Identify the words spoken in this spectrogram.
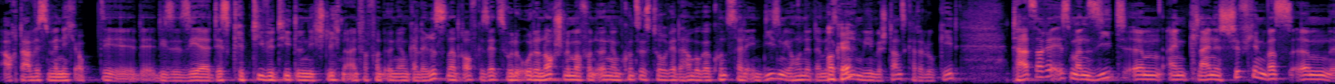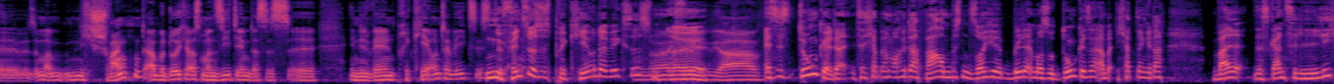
auch da wissen wir nicht, ob die, die, diese sehr deskriptive Titel nicht schlicht und einfach von irgendeinem Galeristen da drauf gesetzt wurde oder noch schlimmer von irgendeinem Kunsthistoriker der Hamburger Kunstteile in diesem Jahrhundert, damit okay. es irgendwie in Bestandskatalog geht. Tatsache ist, man sieht ähm, ein kleines Schiffchen, was ähm, äh, nicht schwankend, aber durchaus man sieht eben, dass es äh, in den Wellen prekär unterwegs ist. Findest du, dass es prekär unterwegs ist? Na, nee. Ja. Es ist dunkel. ich habe immer auch gedacht, warum müssen solche Bilder immer so dunkel sein? Aber ich habe dann gedacht, weil das ganze Licht,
